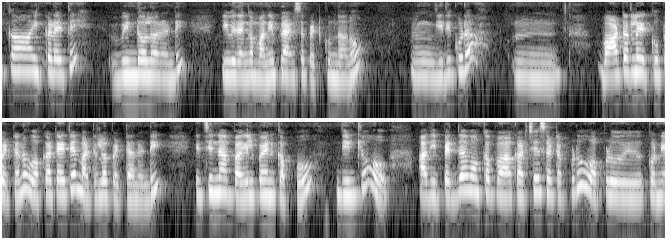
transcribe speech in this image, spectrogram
ఇక ఇక్కడైతే విండోలోనండి. ఈ విధంగా మనీ ప్లాంట్సే పెట్టుకున్నాను. ఇది కూడా వాటర్లో ఎక్కువ పెట్టాను. ఒకటైతే మట్టిలో పెట్టానండి. ఇది చిన్న పగిలిపోయిన కప్పు. దీంట్లో అది పెద్ద మొక్క కట్ చేసేటప్పుడు అప్పుడు కొన్ని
